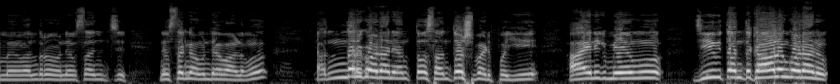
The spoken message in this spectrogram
మేమందరూ నివసించి నివసంగా ఉండేవాళ్ళము. అందరు కూడా ఎంతో సంతోషపడిపోయి ఆయనకి మేము జీవితాంతకాలం కూడాను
